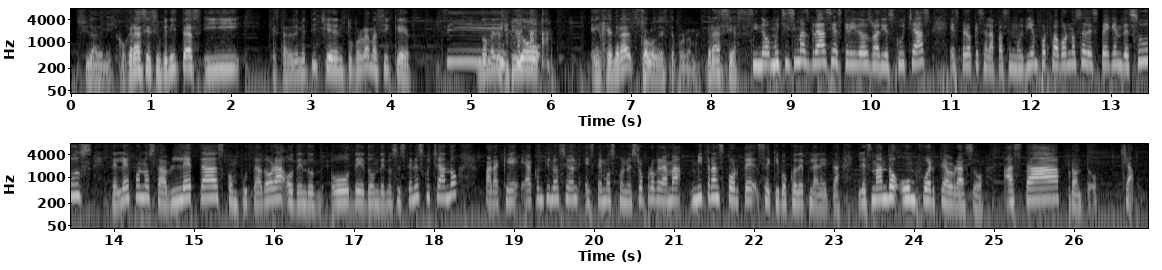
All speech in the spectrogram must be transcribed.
Ciudad de México. Gracias infinitas y estaré de metiche en tu programa, así que Sí. no me despido en general solo de este programa. Gracias. Si no, muchísimas gracias, queridos radioescuchas. Espero que se la pasen muy bien. Por favor, no se despeguen de sus teléfonos, tabletas, computadora o de, o de donde nos estén escuchando para que a continuación estemos con nuestro programa Mi Transporte se equivocó de planeta. Les mando un fuerte abrazo. Hasta pronto. Chao.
